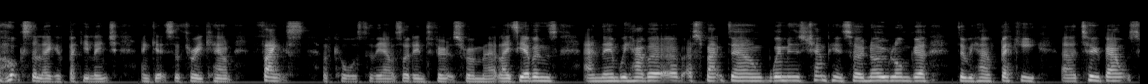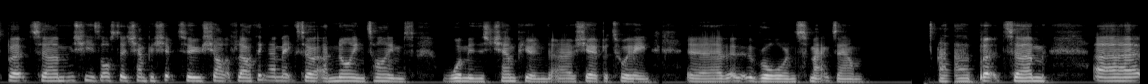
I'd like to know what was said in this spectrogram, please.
hooks the leg of Becky Lynch and gets a three count, thanks, of course, to the outside interference from uh, Lacey Evans. And then we have a, a, SmackDown Women's Champion. So no longer do we have Becky uh, Two Belts, but um, she's lost her championship to Charlotte Flair. I think that makes her a nine times Women's Champion uh, shared between uh, Raw and SmackDown. Uh, but um, uh,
